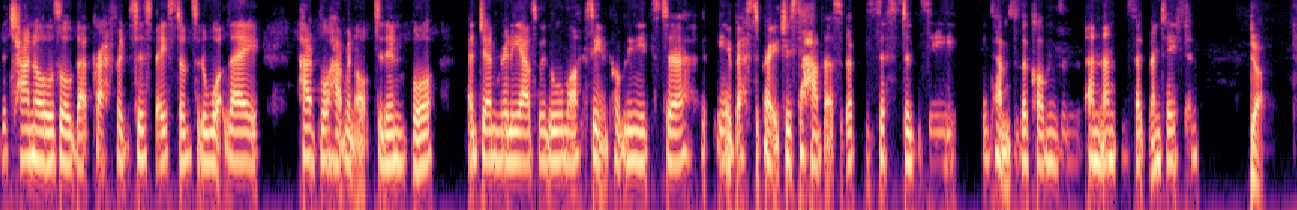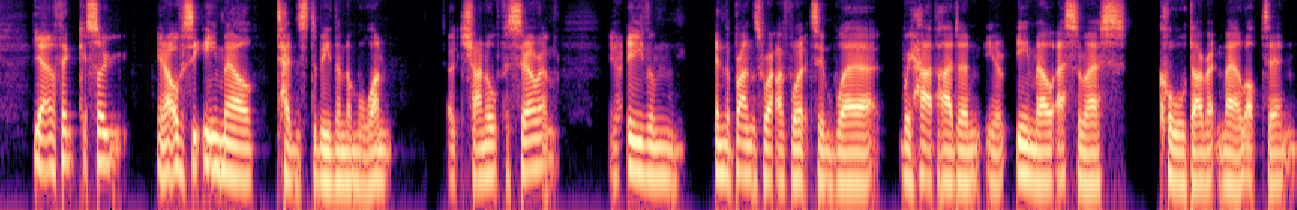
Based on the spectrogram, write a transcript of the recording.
the channels or their preferences based on sort of what they have or haven't opted in for. And generally, as with all marketing, it probably needs to, you know, best approach is to have that sort of consistency in terms of the comms and, and, and segmentation. Yeah, Yeah. I think so. You know, obviously, email tends to be the number one uh, channel for CRM. You know, even in the brands where I've worked in, where we have had an you know email, SMS, call, direct mail opt in,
